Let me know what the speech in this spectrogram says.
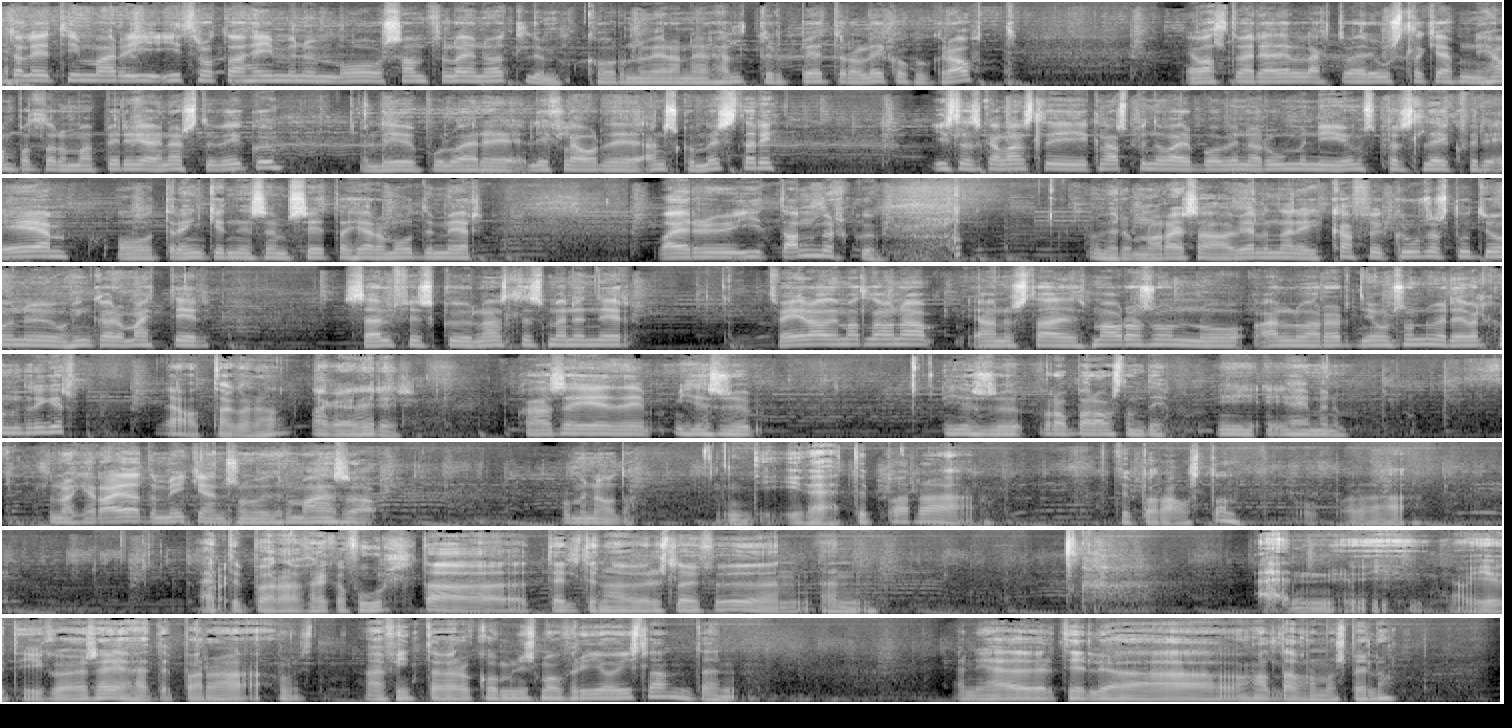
undarlegi tímar í íþróttaheiminum og samfélaginu öllum. Kórunveran er heldur betur að leika okkur grátt. Ef allt verið eðlilegt væri úslakefnin í handbóltarum að byrja í næstu viku. Liverpool væri líklega orðið ennsku mistari. Íslenska landslið í knaspinu væri búið að vinna rúminni í umspersleik fyrir EM og drenginni sem sita hér á móti mér væru í Danmörku. Við erum að ræsa vélennar í kaffi grúsastúdjónu og hingarum mættir selfisku landsliðsmenninir Tveir af þeim allavega, Janus Staðis Márásson og Elvar Örn Jónsson, verðið velkomin drengir. Já, takk fyrir það. Takk fyrir. Hvað segir þið í þessu, í þessu frábæra ástandi í, í heiminum? Þú þurfum ekki að ræða þetta mikið en við þurfum aðeins að koma inn á þetta. Þetta er bara, þetta er bara ástand og bara, þetta er bara freka fúlt að deildin hafi verið slaufuð en, en en já, ég veit ekki hvað ég að segja. Þetta er bara, það er fínt að vera komin í smá frí á Ísland en, en ég hefði verið til að halda fram að spila.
